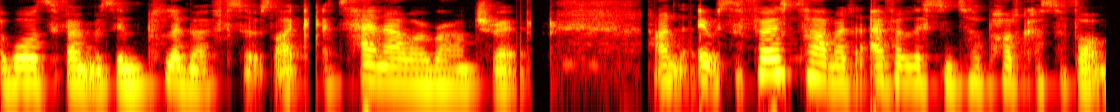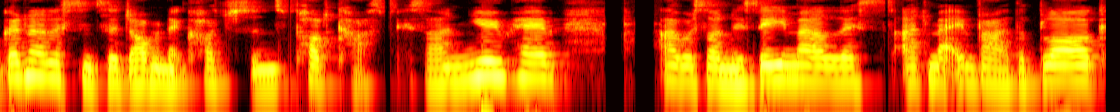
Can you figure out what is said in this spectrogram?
awards event was in Plymouth, so it was like a 10 hour round trip. And it was the first time I'd ever listened to a podcast. I thought I'm going to listen to Dominic Hodgson's podcast because I knew him. I was on his email list. I'd met him via the blog.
